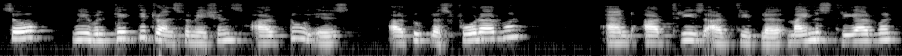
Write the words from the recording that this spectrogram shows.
So we will take the transformations. R2 is R2 plus 4R1 and R3 is R3 plus minus 3R1.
